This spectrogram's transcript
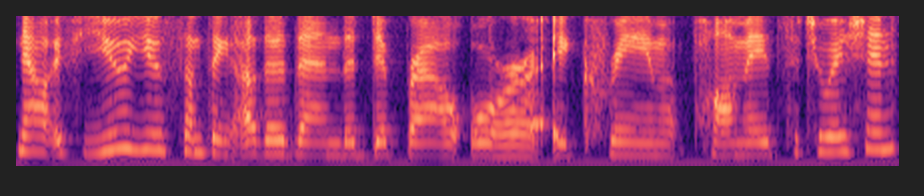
Now, if you use something other than the dip brow or a cream pomade situation,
